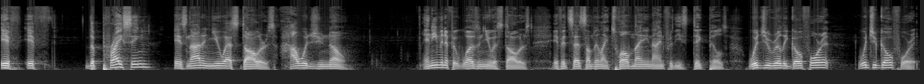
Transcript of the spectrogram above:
if if the pricing is not in US dollars, how would you know? And even if it was in US dollars, if it says something like $12.99 for these dick pills, would you really go for it? Would you go for it?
